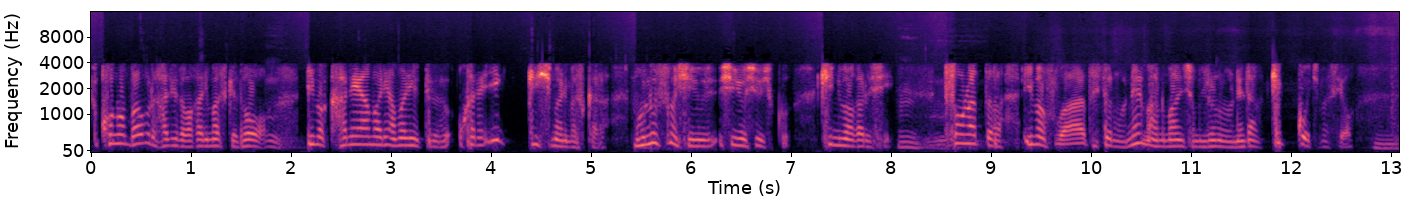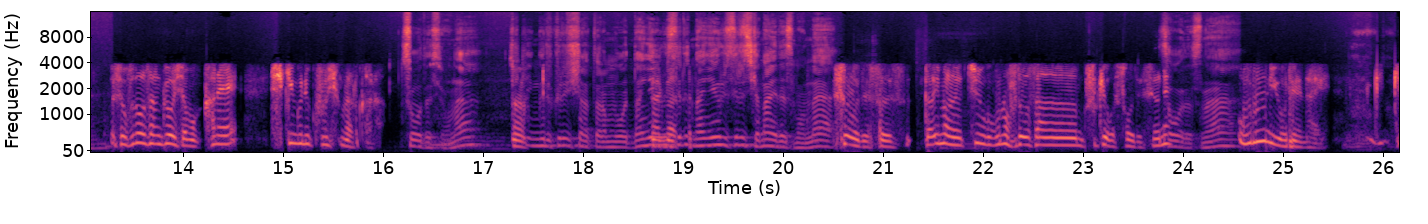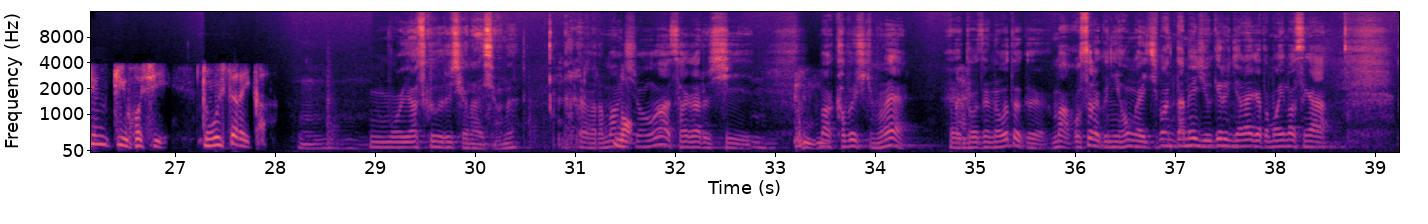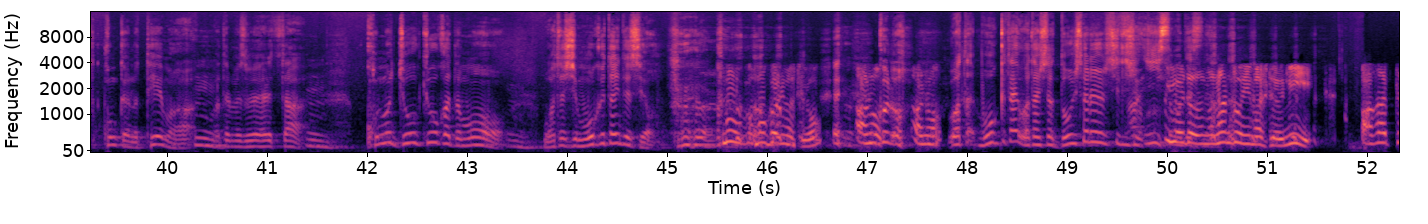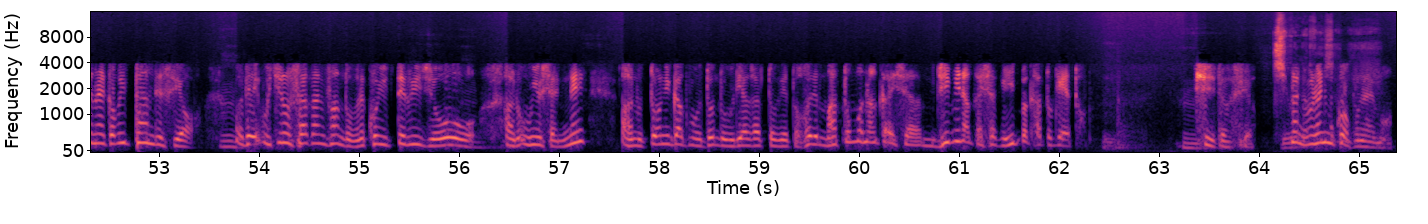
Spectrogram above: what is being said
このバブル始めたら分かりますけど、今、金余り余りっていうお金一気に締まりますから、ものすごい信用信用収縮、金利も上がるし、そうなったら、今、ふわーっとしてるのもね、まあ、あのマンションもいろんなの値段結構落ちますよ。そう不動産業者も金、資金繰り苦しくなるから。そうですよね。資金繰り苦しくなったらもう何売りする、何売りするしかないですもんね。そうです、そうです。だから今の中国の不動産不況がそうですよね。そうですね。売るに売れない。現金欲しい。どうしたらいいか。もう安く売るしかないですよね。だからマンションは下がるし、まあ株式もね、えー当然のごとく、まあおそらく日本が一番ダメージ受けるんじゃないかと思いますが、今回のテーマは、渡辺さんが言われてた、この状況下でも、私儲けたいんですよ。もう、もうかりますよ。あのあの、わた儲けたい私はどうしたらよろしいでしょうか？あいい質いや、だ。何度も言いますように、上がってない株いっぱいあるんですよ。で、うちの坂上ファンドもね、こう言ってる以上、あの運用者にね、あのとにかくもうどんどん売り上がっとけと、それでまともな会社、地味な会社だけいっぱい買っとけと、指示してますよ。何も何も怖くないもん。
